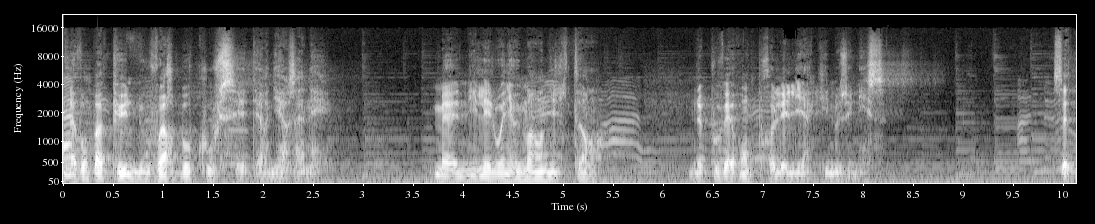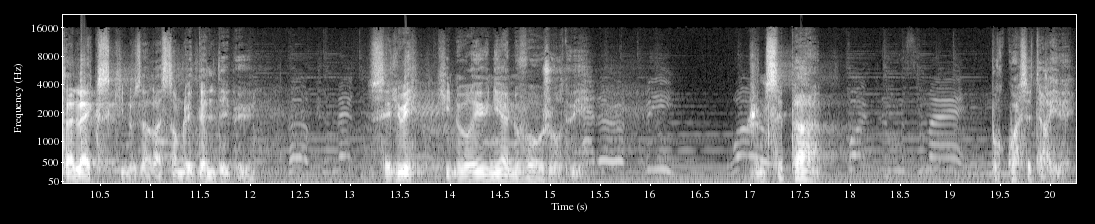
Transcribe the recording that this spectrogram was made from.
Nous n'avons pas pu nous voir beaucoup ces dernières années. Mais ni l'éloignement ni le temps ne pouvaient rompre les liens qui nous unissent. C'est Alex qui nous a rassemblés dès le début. C'est lui qui nous réunit à nouveau aujourd'hui. Je ne sais pas pourquoi c'est arrivé.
